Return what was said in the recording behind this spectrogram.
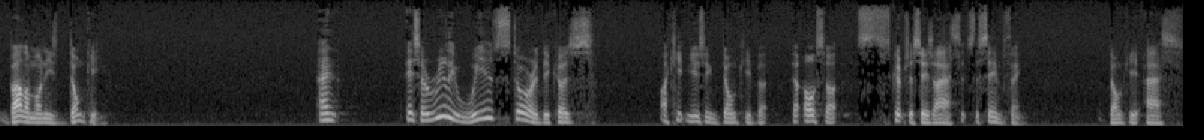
Balaam on his donkey. And it's a really weird story because I keep using donkey, but also Scripture says ass. It's the same thing. Donkey, ass.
